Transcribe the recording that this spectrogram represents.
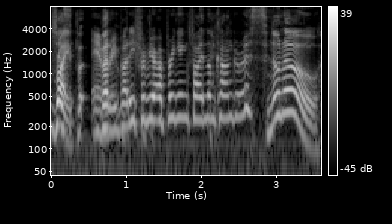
Does right, but but everybody from your upbringing find them congruous. No, no.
